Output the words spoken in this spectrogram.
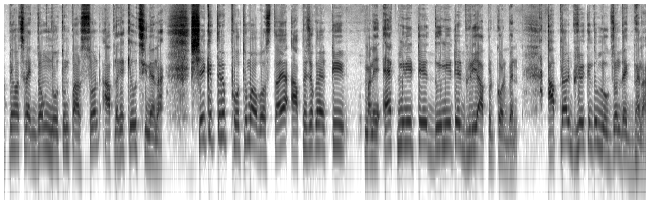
আপনি হচ্ছেন একদম নতুন পার্সন আপনাকে কেউ চিনে না। সেক্ষেত্রে প্রথম অবস্থায় আপনি যখন একটি মানে এক মিনিটে, দুই মিনিটের ভিডিও আপলোড করবেন, আপনার ভিডিও কিন্তু লোকজন দেখবে না।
